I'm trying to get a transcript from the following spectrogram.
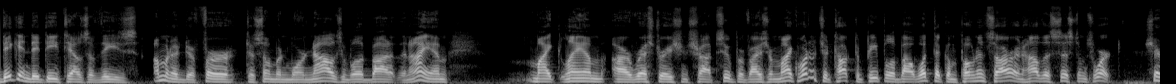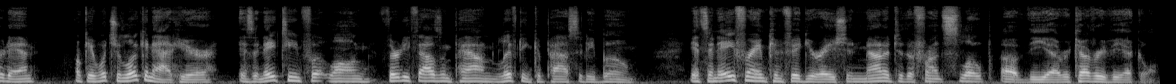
dig into details of these, I'm going to defer to someone more knowledgeable about it than I am, Mike Lamb, our restoration shop supervisor. Mike, why don't you talk to people about what the components are and how the systems work? Sure, Dan. Okay, what you're looking at here is an 18 foot long, 30,000 pound lifting capacity boom. It's an A-frame configuration mounted to the front slope of the uh, recovery vehicle.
